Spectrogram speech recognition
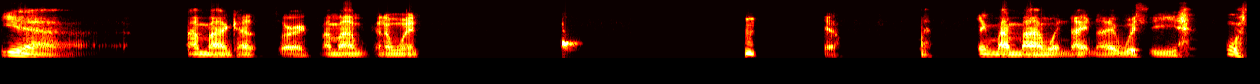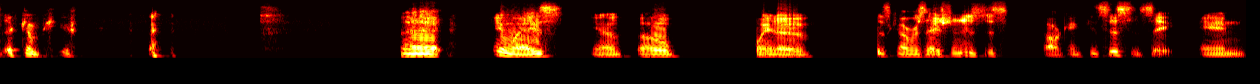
Yeah, my mind kind of sorry, my mind kind of went. Hmm. Yeah, I think my mind went night night with the with the computer. but anyways, you know, the whole point of this conversation is just talking consistency and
